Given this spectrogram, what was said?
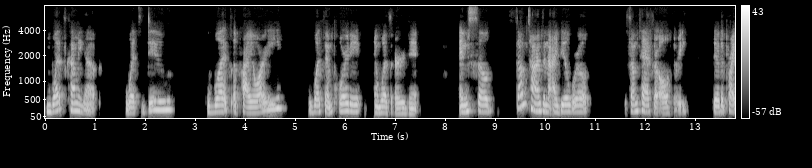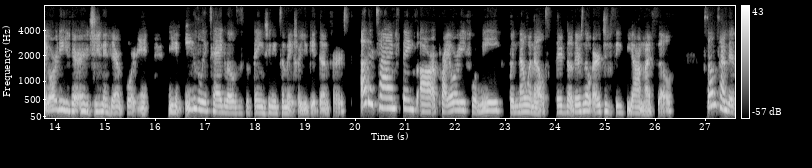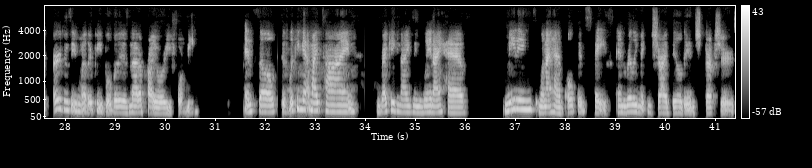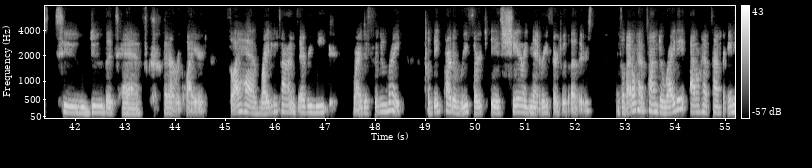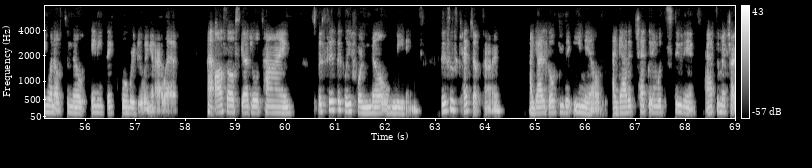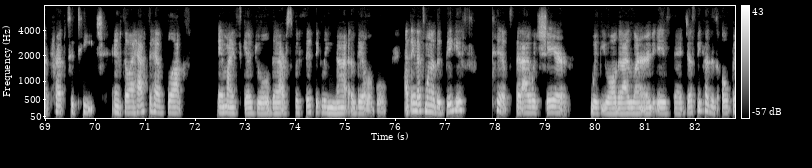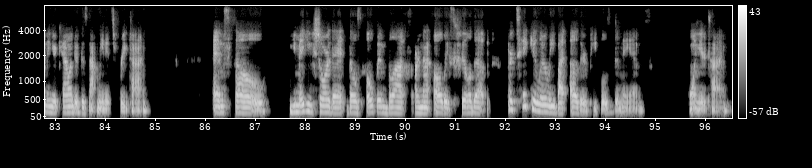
What's coming up? What's due? What's a priority? What's important? And what's urgent? And so sometimes in the ideal world, some tasks are all three. They're the priority, they're urgent, and they're important. You can easily tag those as the things you need to make sure you get done first. Other times, things are a priority for me, but no one else. There's no, there's no urgency beyond myself. Sometimes there's urgency from other people, but it is not a priority for me. And so, just looking at my time, recognizing when I have meetings when I have open space and really making sure I build in structures to do the tasks that are required. So I have writing times every week where I just sit and write. a big part of research is sharing that research with others. And so if I don't have time to write it, I don't have time for anyone else to know anything cool we're doing in our lab. I also schedule time specifically for no meetings. This is catch up time. I got to go through the emails. I got to check in with students. I have to make sure I prep to teach. And so I have to have blocks in my schedule that are specifically not available. I think that's one of the biggest tips that I would share with you all that I learned is that just because it's open in your calendar does not mean it's free time. And so you making sure that those open blocks are not always filled up, particularly by other people's demands on your time.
